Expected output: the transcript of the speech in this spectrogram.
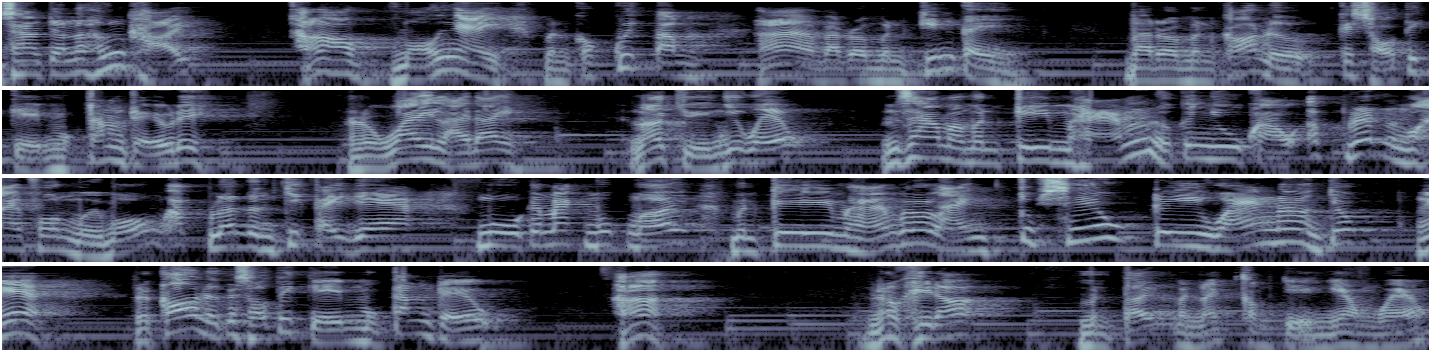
sao cho nó hứng khởi? Phải không mỗi ngày mình có quyết tâm, ha, và rồi mình kiếm tiền, và rồi mình có được cái sổ tiết kiệm 100 triệu đi. Rồi quay lại đây, nói chuyện với quéo. Làm sao mà mình kìm hãm được cái nhu cầu upgrade lên iPhone 14 upgrade lên chiếc tay ga, mua cái MacBook mới? Mình kìm hãm cái đó lại chút xíu trì quản nó một chút, nghe. Rồi có được cái sổ tiết kiệm 100 triệu, hả? Rồi khi đó mình tới mình nói công chuyện với ông quéo.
